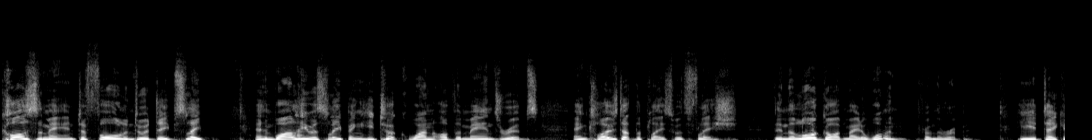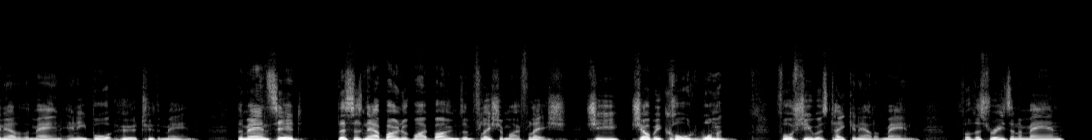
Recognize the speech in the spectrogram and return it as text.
caused the man to fall into a deep sleep. And while he was sleeping, he took one of the man's ribs and closed up the place with flesh. Then the Lord God made a woman from the rib he had taken out of the man, and he brought her to the man. The man said, This is now bone of my bones and flesh of my flesh. She shall be called woman, for she was taken out of man. For this reason, a man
